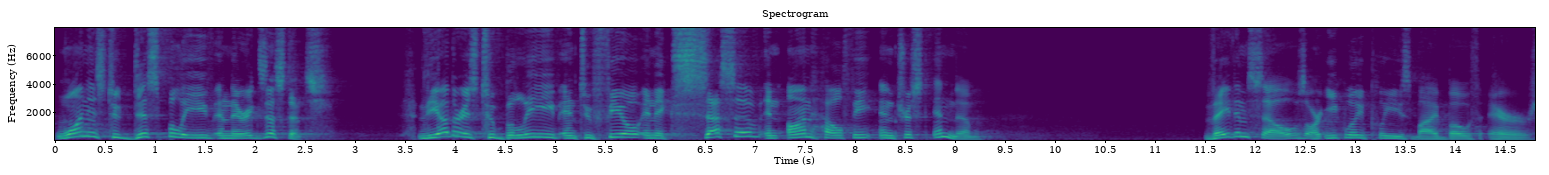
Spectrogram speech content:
One is to disbelieve in their existence. The other is to believe and to feel an excessive and unhealthy interest in them. They themselves are equally pleased by both errors.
